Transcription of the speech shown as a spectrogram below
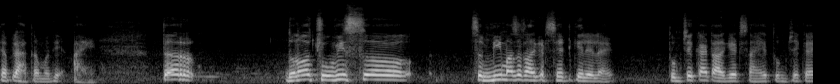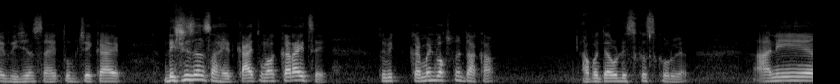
ते आपल्या हातामध्ये आहे. तर दोन हजार चोवीसचं मी माझं टार्गेट सेट केलेलं आहे. तुमचे काय टार्गेट्स आहेत? तुमचे काय व्हिजन्स आहेत? तुमचे काय डिसिजन्स आहेत? काय तुम्हाला करायचं आहे तुम्ही कमेंट बॉक्समध्ये टाका. आपण त्यावर डिस्कस करूयात. आणि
